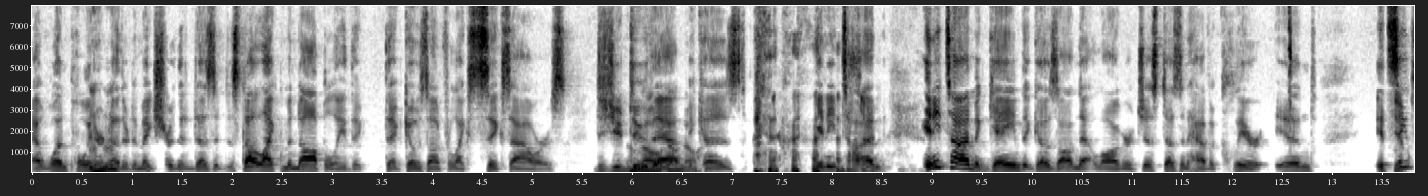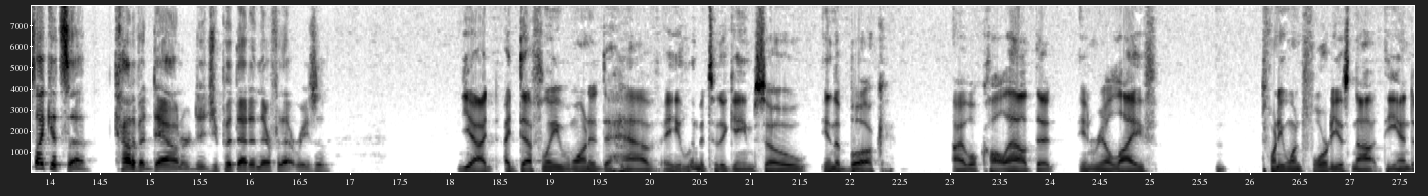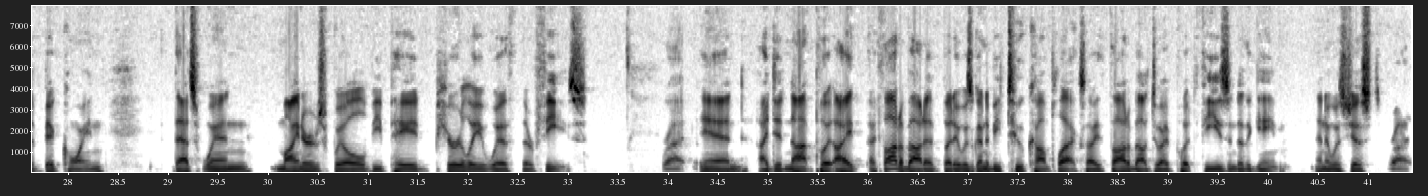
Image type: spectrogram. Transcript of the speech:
at one point mm-hmm. or another to make sure that it doesn't, it's not like Monopoly that, that goes on for like six hours did you do no, that no, no. because anytime anytime a game that goes on that longer just doesn't have a clear end, it seems yep. like it's a kind of a downer. Did you put that in there for that reason? Yeah, I, I definitely wanted to have a limit to the game. So in the book, I will call out that in real life, 2140 is not the end of Bitcoin. That's when miners will be paid purely with their fees. Right. And I did not put, I, I thought about it, but it was going to be too complex. I thought about, do I put fees into the game? And it was just, right.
